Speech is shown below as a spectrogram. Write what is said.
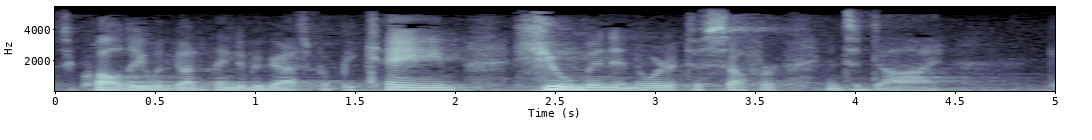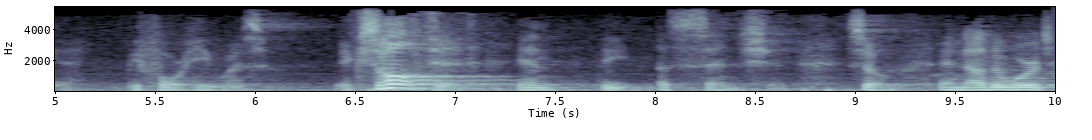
as equality with God a thing to be grasped, but became human in order to suffer and to die okay, before he was exalted in the ascension. So, in other words,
